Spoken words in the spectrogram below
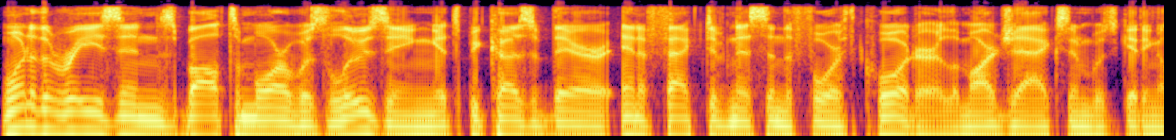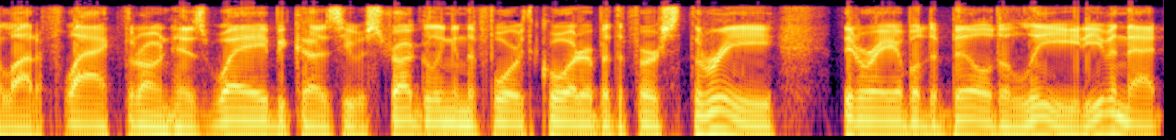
One of the reasons Baltimore was losing, it's because of their ineffectiveness in the fourth quarter. Lamar Jackson was getting a lot of flack thrown his way because he was struggling in the fourth quarter, but the first three, they were able to build a lead. Even that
